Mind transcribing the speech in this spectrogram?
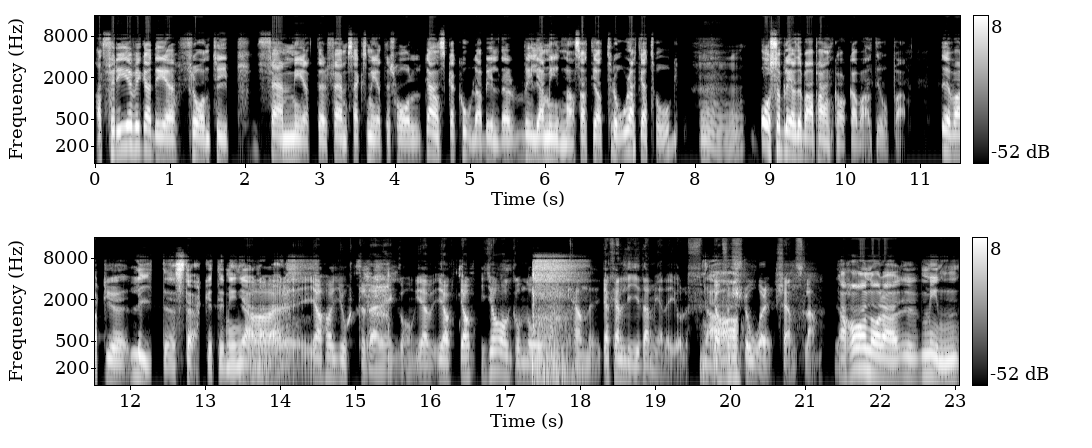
att föreviga det från typ fem meter, fem, sex meters håll, ganska coola bilder vill jag minnas att jag tror att jag tog. Mm. Och så blev det bara pannkaka av alltihopa. Det vart ju lite stökigt i min hjärna Ja, där. jag har gjort det där en gång. Jag, jag, jag, jag om någon kan, jag kan lida med dig Ulf. Ja. Jag förstår känslan. Jag har några eh, min,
